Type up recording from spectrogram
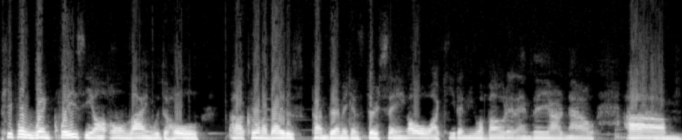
people went crazy on, online with the whole uh, coronavirus pandemic and they're saying oh Akira knew about it and they are now um,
